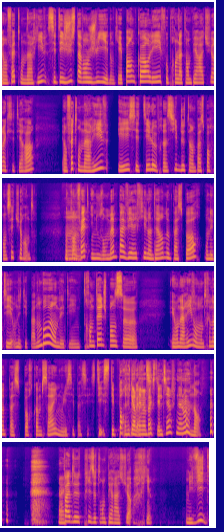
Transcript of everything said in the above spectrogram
Et en fait, on arrive, c'était juste avant juillet, donc il n'y avait pas encore les il faut prendre la température, etc. Et en fait, on arrive et c'était le principe de tu as un passeport français, tu rentres. Donc en Mhm. fait, ils nous ont même pas vérifié l'intérieur de nos passeports. On était, on n'était pas nombreux, on était une trentaine, je pense. euh, et on arrive, on montrait notre passeport comme ça, ils nous laissaient passer. C'était, porte Regardez même pas que c'était le tien, finalement. Non. Ouais. Pas de prise de température, rien. Mais vide.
